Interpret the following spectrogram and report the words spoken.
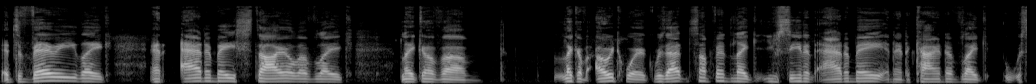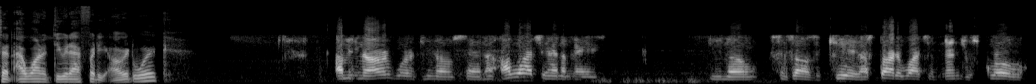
it's very like an anime style of like, like of um, like of artwork. Was that something like you seen an anime and then kind of like said, I want to do that for the artwork? I mean, the artwork, you know what I'm saying? I, I watch anime, you know, since I was a kid. I started watching Ninja Scroll.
